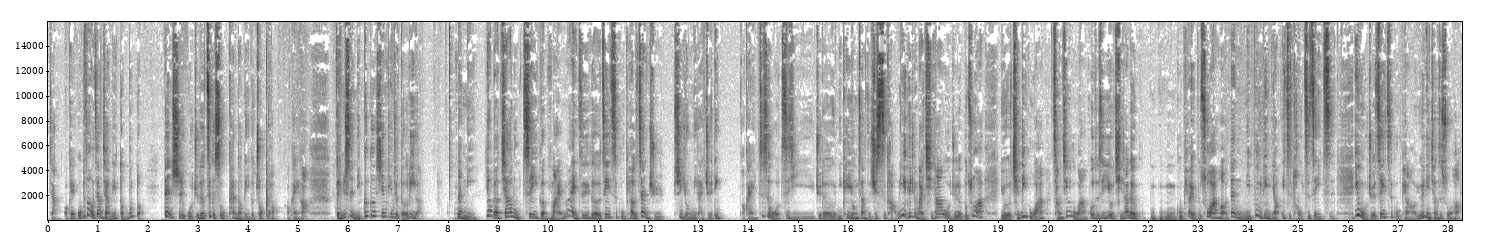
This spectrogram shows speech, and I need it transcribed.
这样，OK，我不知道我这样讲你懂不懂，但是我觉得这个是我看到的一个状况，OK 哈，等于是你哥哥先天就得利了，那你要不要加入这一个买卖这个这一支股票的战局，是由你来决定，OK，这是我自己觉得你可以用这样子去思考，你也可以去买其他我觉得不错啊，有潜力股啊、长青股啊，或者是也有其他的嗯嗯股票也不错啊哈，但你不一定要一直投资这一只，因为我觉得这一只股票哈，有一点像是说哈。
